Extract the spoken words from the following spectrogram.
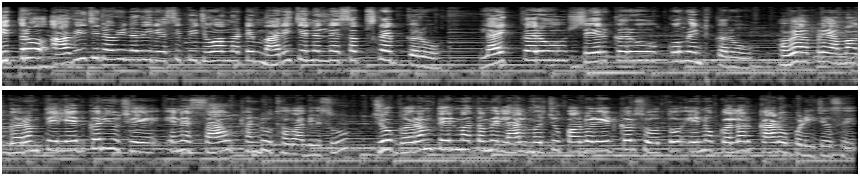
મિત્રો, આવી જ નવી નવી રેસીપી જોવા માટે મારી ચેનલને સબસ્ક્રાઈબ કરો. લાઈક કરો, શેર કરો, કોમેન્ટ કરો. હવે આપણે આમાં ગરમ તેલ એડ કર્યું છે, એને સાવ ઠંડુ થવા દેશું. જો ગરમ તેલમાં તમે લાલ મરચું પાવડર એડ કરશો, તો એનો કલર કાળો પડી જશે.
